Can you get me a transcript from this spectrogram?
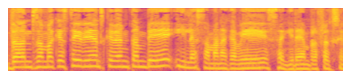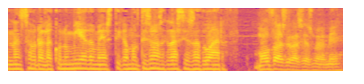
Doncs amb aquesta idea ens quedem també i la setmana que ve seguirem reflexionant sobre l'economia domèstica. Moltíssimes gràcies, Eduard. Moltes gràcies, Noemi.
